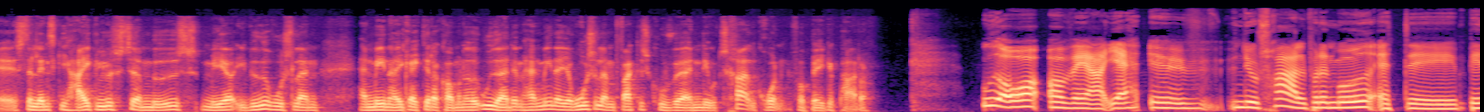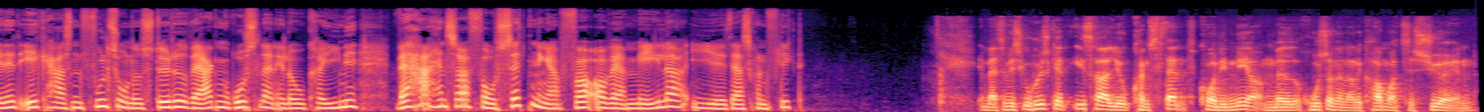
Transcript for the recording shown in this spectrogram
Øh, Zelensky har ikke lyst til at mødes mere i Hvide Rusland. Han mener ikke rigtigt, at der kommer noget ud af det, men han mener, at Jerusalem faktisk kunne være en neutral grund for begge parter. Udover at være ja, øh, neutral på den måde, at øh, Bennett ikke har sådan fuldtonet støttet hverken Rusland eller Ukraine, hvad har han så af forudsætninger for at være maler i øh, deres konflikt? Jamen altså, vi skal huske, at Israel jo konstant koordinerer med russerne, når det kommer til Syrien.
